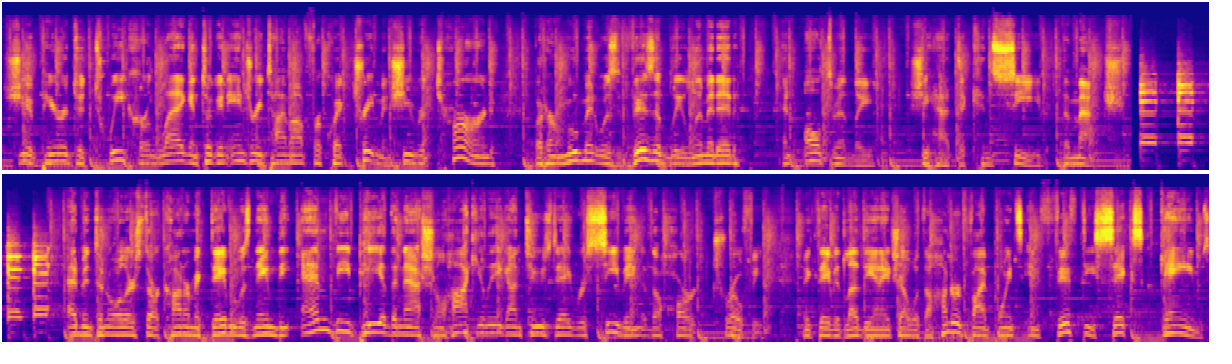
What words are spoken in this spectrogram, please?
she appeared to tweak her leg and took an injury timeout for quick treatment. She returned, but her movement was visibly limited, and ultimately, she had to concede the match. Edmonton Oilers star Connor McDavid was named the MVP of the National Hockey League on Tuesday, receiving the Hart Trophy. McDavid led the NHL with 105 points in 56 games,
